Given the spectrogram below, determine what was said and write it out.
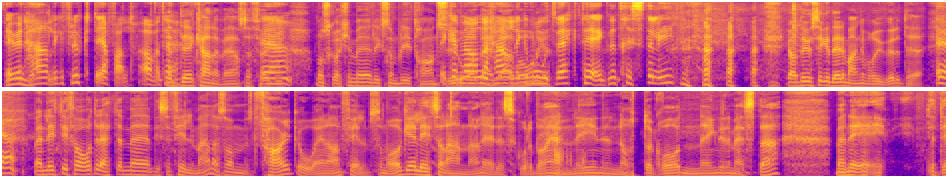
Det er jo en herlig flukt, iallfall, av og til. det kan det være, selvfølgelig. Ja. Nå skal ikke vi liksom bli Det transure. Kan være en herlig motvekt til egne triste liv. Ja, det er jo sikkert det mange bruker det til. Ja. Men litt i forhold til dette med disse filmene, som Fargo er en annen film, som òg er litt sånn annerledes, hvor det bare ender i natt og gråten, egentlig det meste. Men det er det, det,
